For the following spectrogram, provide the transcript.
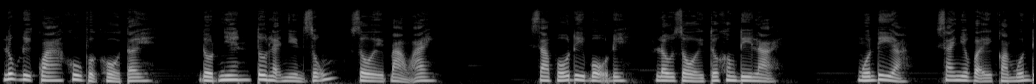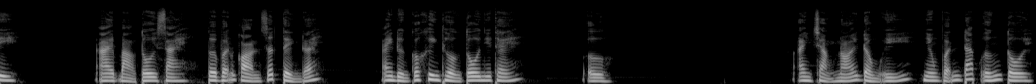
Lúc đi qua khu vực Hồ Tây, đột nhiên tôi lại nhìn Dũng rồi bảo anh. Ra phố đi bộ đi, lâu rồi tôi không đi lại. Muốn đi à? Sai như vậy còn muốn đi? Ai bảo tôi sai, tôi vẫn còn rất tỉnh đấy. Anh đừng có khinh thường tôi như thế. Ừ. Anh chẳng nói đồng ý nhưng vẫn đáp ứng tôi.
